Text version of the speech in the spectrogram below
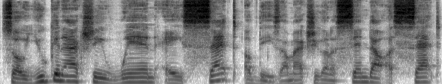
So you can actually win a set of these. I'm actually going to send out a set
